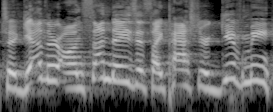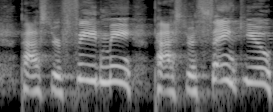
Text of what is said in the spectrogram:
together on Sundays, it's like, Pastor, give me, Pastor, feed me, Pastor, thank you,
